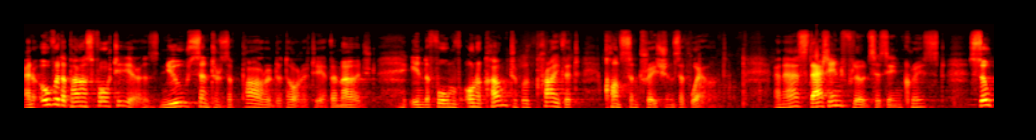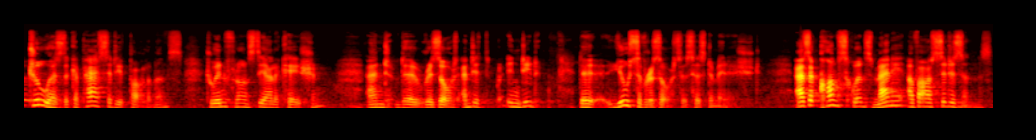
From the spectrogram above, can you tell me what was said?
And over the past 40 years, new centres of power and authority have emerged in the form of unaccountable private concentrations of wealth. And as that influence has increased, so too has the capacity of parliaments to influence the allocation and the resource, and it, indeed the use of resources has diminished. As a consequence, many of our citizens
